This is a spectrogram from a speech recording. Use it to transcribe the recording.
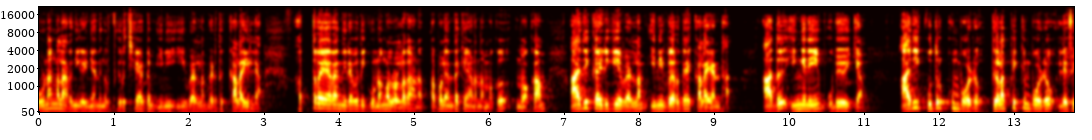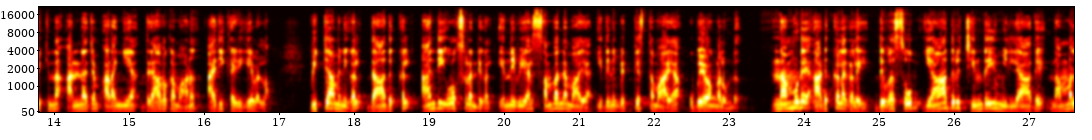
ഗുണങ്ങൾ അറിഞ്ഞു കഴിഞ്ഞാൽ നിങ്ങൾ തീർച്ചയായിട്ടും ഇനി ഈ വെള്ളം എടുത്ത് കളയില്ല. അത്രയേറെ നിരവധി ഗുണങ്ങളുള്ളതാണ്. അപ്പോൾ എന്തൊക്കെയാണ് നമുക്ക് നോക്കാം. അരി കഴുകിയ വെള്ളം ഇനി വെറുതെ കളയണ്ട. അത് ഇങ്ങനെയും ഉപയോഗിക്കാം. അരി കുതിർക്കുമ്പോഴോ തിളപ്പിക്കുമ്പോഴോ ലഭിക്കുന്ന അന്നജം അടങ്ങിയ ദ്രാവകമാണ് അരി കഴുകിയ വെള്ളം. വിറ്റാമിനുകൾ ധാതുക്കൾ ആന്റി ഓക്സിഡന്റുകൾ എന്നിവയാൽ സമ്പന്നമായ ഇതിന് വ്യത്യസ്തമായ ഉപയോഗങ്ങളുണ്ട്. നമ്മുടെ അടുക്കളകളിൽ ദിവസവും യാതൊരു ചിന്തയുമില്ലാതെ നമ്മൾ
